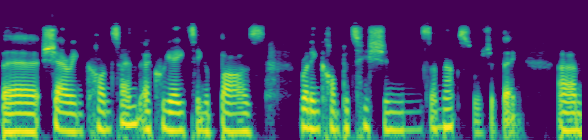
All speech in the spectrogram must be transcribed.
They're sharing content, they're creating a buzz, running competitions and that sort of thing, um,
